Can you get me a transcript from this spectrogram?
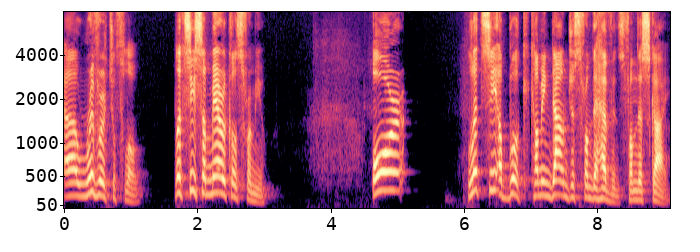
a river to flow? Let's see some miracles from you. Or let's see a book coming down just from the heavens, from the sky.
